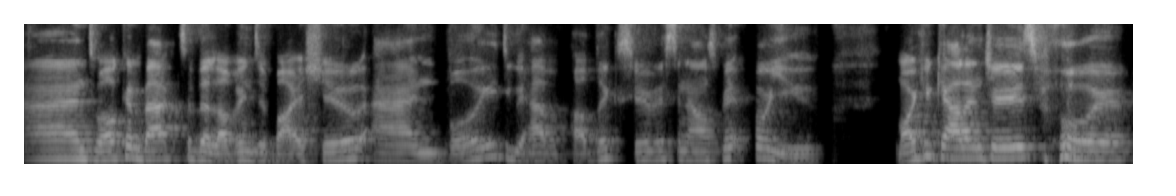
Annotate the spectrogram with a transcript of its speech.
And welcome back to the Lovin Dubai show. And boy, do we have a public service announcement for you. Mark your calendars for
